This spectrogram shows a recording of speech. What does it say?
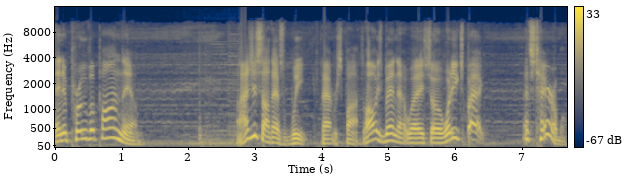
and improve upon them. I just thought that's weak. That response always been that way. So what do you expect? That's terrible.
